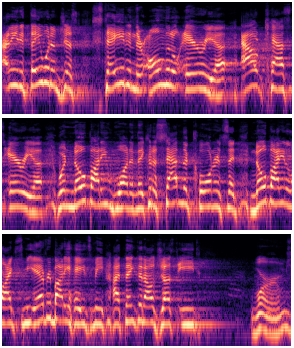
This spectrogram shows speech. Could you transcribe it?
I mean, if they would have just stayed in their own little area, outcast area, where nobody wanted they could have sat in the corner and said, Nobody likes me, everybody hates me, I think that I'll just eat worms.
